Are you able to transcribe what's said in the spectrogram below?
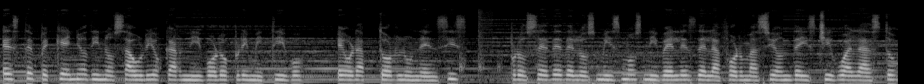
Este pequeño dinosaurio carnívoro primitivo, Eoraptor lunensis, procede de los mismos niveles de la formación de Ischigualasto,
